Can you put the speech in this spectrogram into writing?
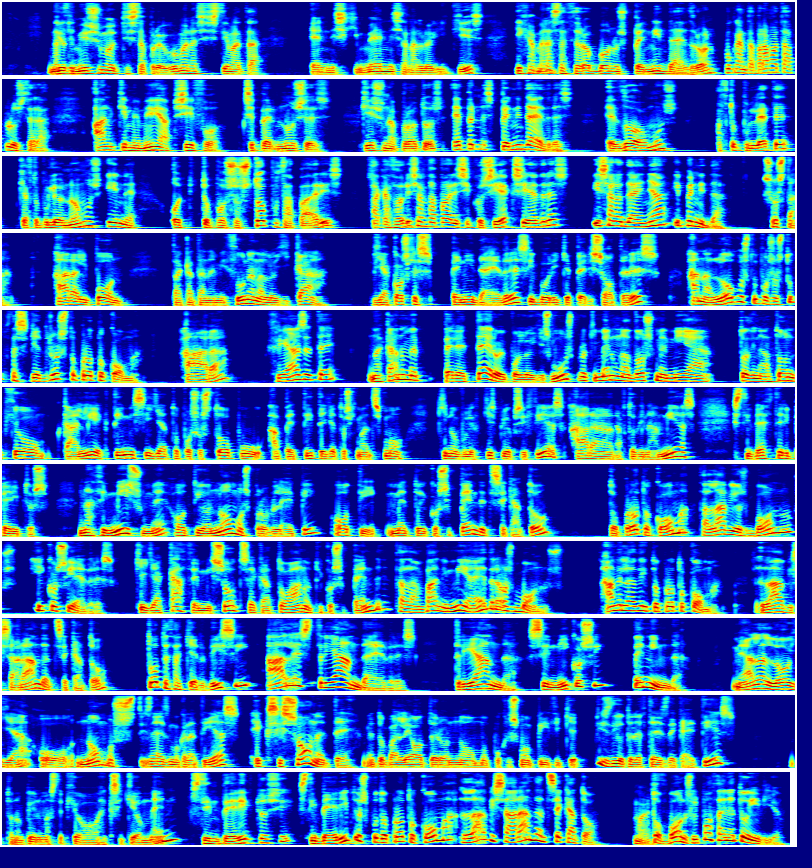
Να Διότι... θυμίσουμε ότι στα προηγούμενα συστήματα ενισχυμένης αναλογικής, είχαμε ένα σταθερό μπόνους 50 εδρών που έκανε τα πράγματα απλούστερα. Αν και με μία ψήφο ξεπερνούσες και ήσουν πρώτος, έπαιρνες 50 έδρες. Εδώ όμως, αυτό που λέτε και αυτό που λέει ο νόμος είναι ότι το ποσοστό που θα πάρεις θα καθορίσει αν θα πάρεις 26 έδρες ή 49 ή 50. Σωστά. Άρα λοιπόν θα κατανεμηθούν αναλογικά 250 έδρες ή μπορεί και περισσότερες αναλόγως του ποσοστού που θα συγκεντρώσει το πρώτο κόμμα. Άρα χρειάζεται να κάνουμε περαιτέρω υπολογισμούς προκειμένου να δώσουμε μία το δυνατόν πιο καλή εκτίμηση για το ποσοστό που απαιτείται για το σχηματισμό κοινοβουλευτικής πλειοψηφίας, άρα αυτοδυναμίας, στη δεύτερη περίπτωση. Να θυμίσουμε ότι ο νόμος προβλέπει ότι με το 25% το πρώτο κόμμα θα λάβει ως μπόνους 20 έδρες και για κάθε μισό της εκατό άνω του 25 θα λαμβάνει μία έδρα ως μπόνους. Αν δηλαδή το πρώτο κόμμα λάβει 40% τότε θα κερδίσει άλλες 30 έδρες. 30 συν 20, 50. Με άλλα λόγια, ο νόμος της Νέας Δημοκρατίας εξισώνεται με τον παλαιότερο νόμο που χρησιμοποιήθηκε τις δύο τελευταίες δεκαετίες, με τον οποίο είμαστε πιο εξοικειωμένοι. Στην περίπτωση... Στην περίπτωση που το πρώτο κόμμα λάβει 40%. Το bonus λοιπόν θα είναι το ίδιο.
